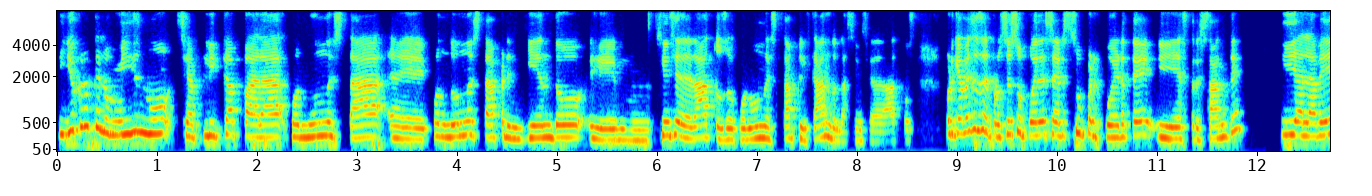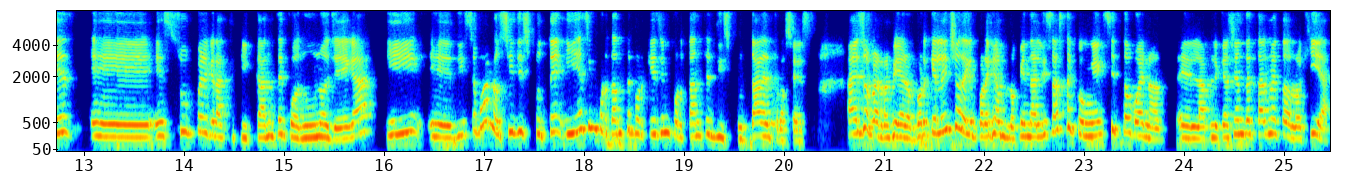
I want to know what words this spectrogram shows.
Y yo creo que lo mismo se aplica para cuando uno está, eh, cuando uno está aprendiendo em, ciencia de datos o cuando uno está aplicando la ciencia de datos. Porque a veces el proceso puede ser súper fuerte y estresante, y a la vez eh, es súper gratificante cuando uno llega y eh, dice, bueno, sí disfruté, y es importante porque es importante disfrutar el proceso. A eso me refiero, porque el hecho de que, por ejemplo, finalizaste con éxito, bueno, la aplicación de tal metodología,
